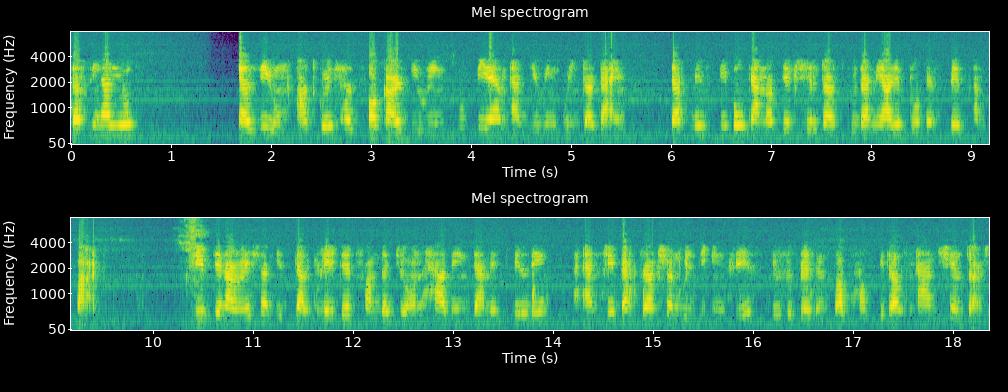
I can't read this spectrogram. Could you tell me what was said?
the scenarios assume earthquake has occurred during 2 p.m. and during winter time, That means people cannot take shelters to the nearest open space and park. Trip generation is calculated from the zone having damaged buildings and trip attraction will be increased due to presence of hospitals and shelters.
